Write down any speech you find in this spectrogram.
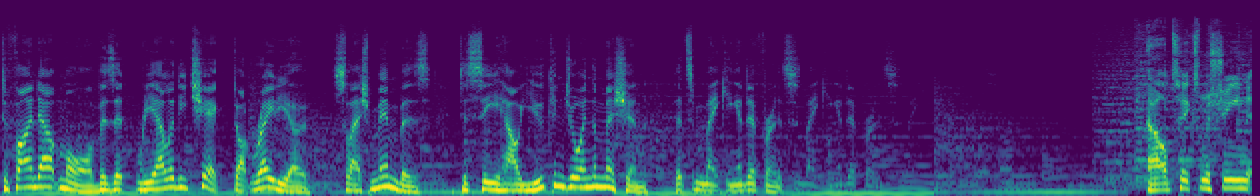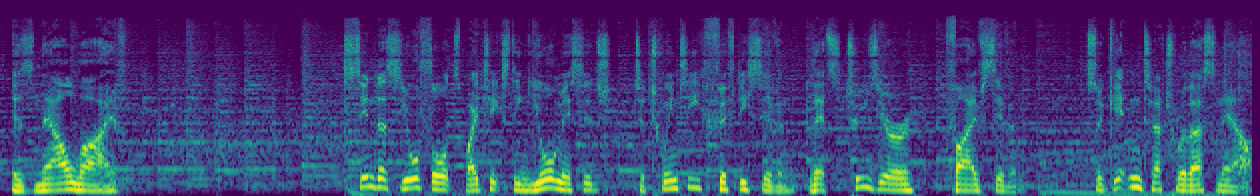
To find out more, visit realitycheck.radio slash members to see how you can join the mission that's making a difference. Making a difference. Our text machine is now live. Send us your thoughts by texting your message to 2057. That's 2057. So get in touch with us now.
